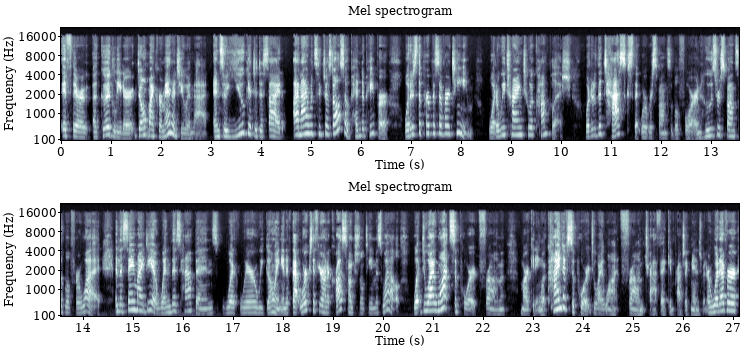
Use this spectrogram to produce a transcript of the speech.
if they're a good leader, don't micromanage you in that. And so you get to decide. And I would suggest also pen to paper. What is the purpose of our team? What are we trying to accomplish? What are the tasks that we're responsible for and who's responsible for what? And the same idea when this happens what where are we going? And if that works if you're on a cross functional team as well what do i want support from marketing? What kind of support do i want from traffic and project management or whatever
